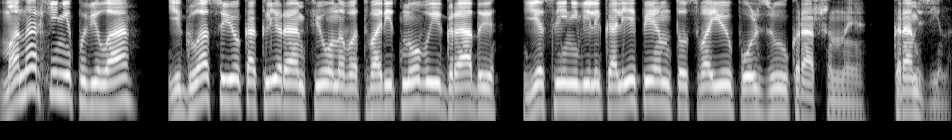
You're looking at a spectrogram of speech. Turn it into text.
Монархиня повела, и глаз ее, как Лира Амфионова, творит новые грады если не великолепием, то свою пользу украшенные. Карамзин.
